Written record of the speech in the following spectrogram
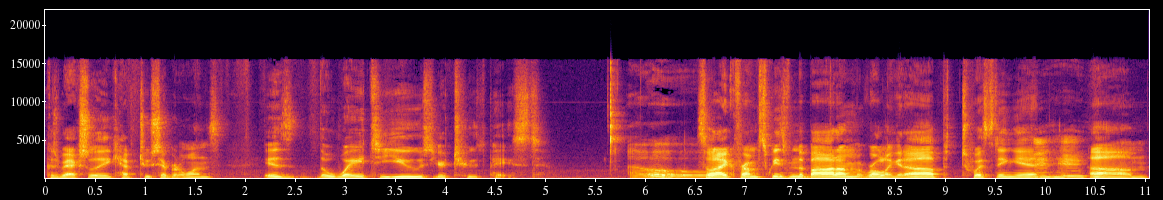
because we actually have two separate ones, is the way to use your toothpaste. Oh. So like from squeezing from the bottom, rolling it up, twisting it, Mm-hmm. um,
